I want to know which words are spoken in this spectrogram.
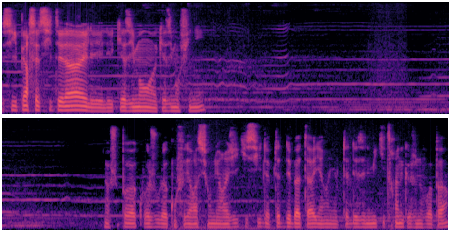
S'il perd cette cité là, il est, quasiment, euh, quasiment fini. Je sais pas à quoi joue la confédération nuragique ici, il y a peut-être des batailles, hein. il y a peut-être des ennemis qui traînent que je ne vois pas.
